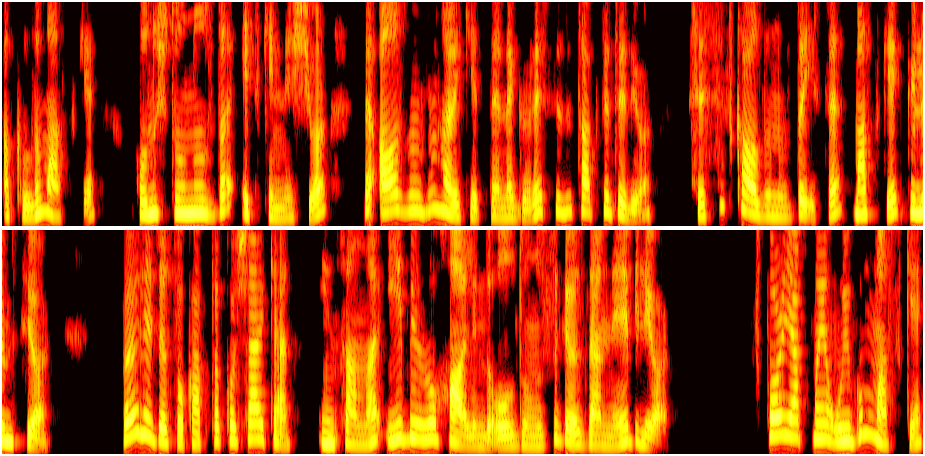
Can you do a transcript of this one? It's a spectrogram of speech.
akıllı maske konuştuğunuzda etkinleşiyor ve ağzınızın hareketlerine göre sizi taklit ediyor. Sessiz kaldığınızda ise maske gülümsüyor. Böylece sokakta koşarken insanlar iyi bir ruh halinde olduğunuzu gözlemleyebiliyor. Spor yapmaya uygun maske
